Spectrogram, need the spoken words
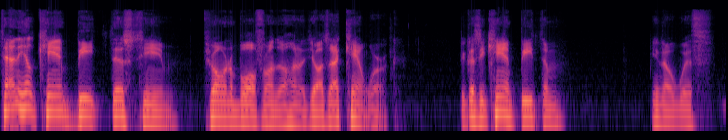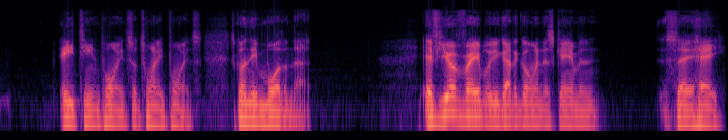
Tannehill can't beat this team throwing a ball for under 100 yards. That can't work because he can't beat them you know, with 18 points or 20 points. It's going to need more than that. If you're Vrabel, you got to go in this game and say, hey,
